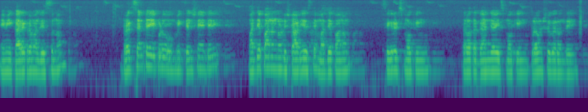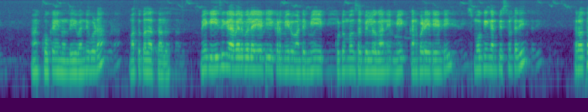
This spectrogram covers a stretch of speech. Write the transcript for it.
మేము ఈ కార్యక్రమాలు చేస్తున్నాం. డ్రగ్స్ అంటే ఇప్పుడు మీకు తెలిసిన ఏంటి? మద్యపానం నుండి స్టార్ట్ చేస్తే మద్యపానం సిగరెట్ స్మోకింగ్ తర్వాత గంజాయి స్మోకింగ్ బ్రౌన్ షుగర్ ఉంది కోకైన్ ఉంది ఇవన్నీ కూడా మత్తు పదార్థాలు. మీకు ఈజీగా అవైలబుల్ అయ్యేటి ఇక్కడ మీరు అంటే మీ కుటుంబం సభ్యుల్లో కానీ మీకు కనపడేటి ఏంటి? స్మోకింగ్ అనిపిస్తుంటుంది తర్వాత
